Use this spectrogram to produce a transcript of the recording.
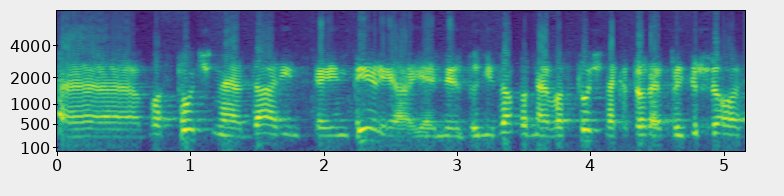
э, восточная, да, Римская империя, я имею в виду не западная, а восточная, которая придержалась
